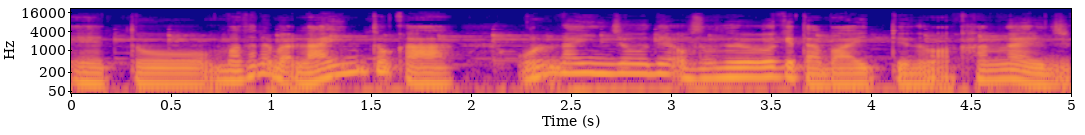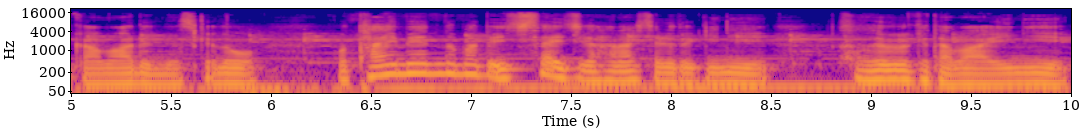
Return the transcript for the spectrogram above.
えっと、まあ、例えば LINE とか、オンライン上でお誘いを受けた場合っていうのは考える時間もあるんですけど、対面の場で1対1で話してる時に誘いを受けた場合に、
